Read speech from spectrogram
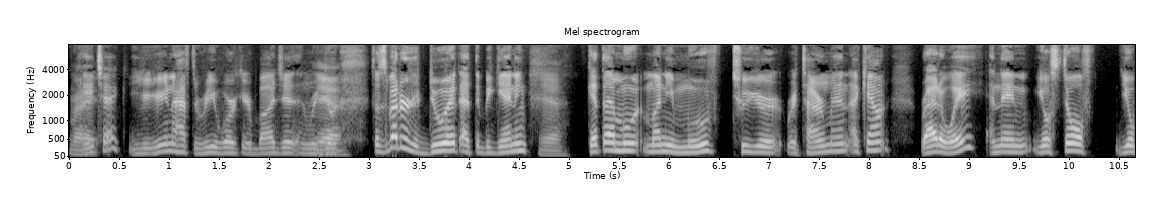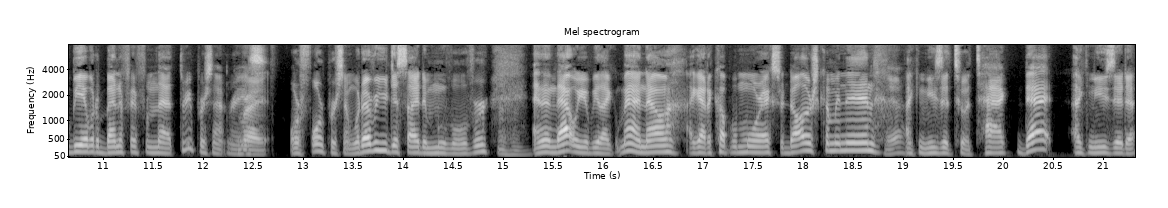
right. paycheck. You're going to have to rework your budget and redo yeah. it. So it's better to do it at the beginning. Yeah. Get that mo- money moved to your retirement account right away. And then you'll still you'll be able to benefit from that 3% raise right. or 4%, whatever you decide to move over. Mm-hmm. And then that way you'll be like, man, now I got a couple more extra dollars coming in. Yeah. I can use it to attack debt. I can use it to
